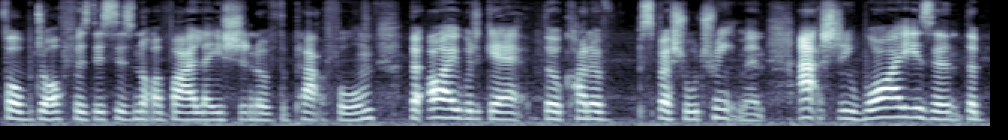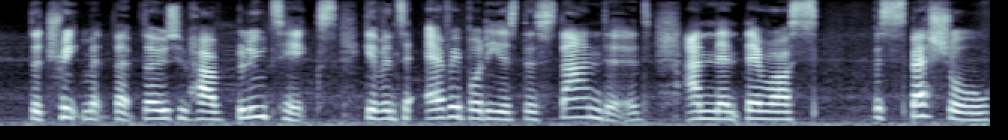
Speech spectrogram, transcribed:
fobbed off as this is not a violation of the platform, but I would get the kind of special treatment. Actually, why isn't the the treatment that those who have blue ticks given to everybody as the standard, and then there are special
